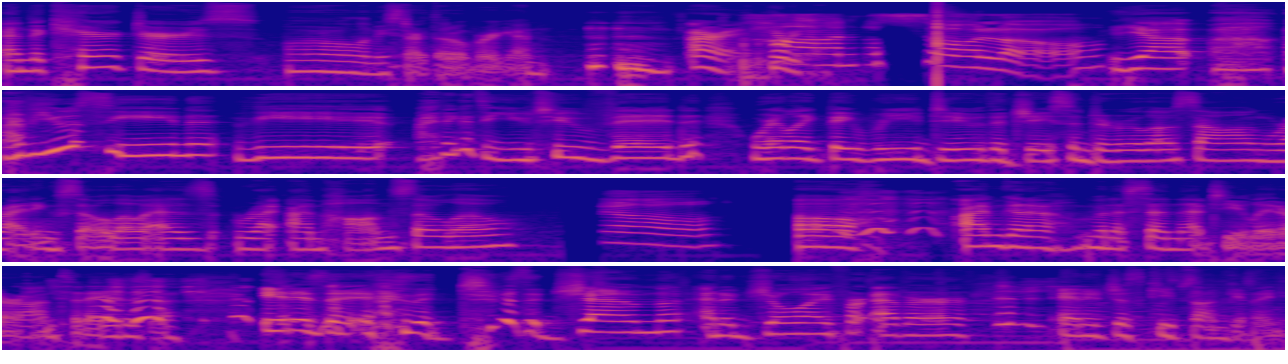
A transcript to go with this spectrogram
And the characters, oh, let me start that over again. all right. Here we go. Han Solo. Yep. Have you seen the I think it's a YouTube vid where like they redo the Jason Derulo song riding solo as I'm Han Solo? No. Oh, I'm gonna I'm gonna send that to you later on today. It is a it is a it is a, it is a gem and a joy forever, and it just keeps on giving.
